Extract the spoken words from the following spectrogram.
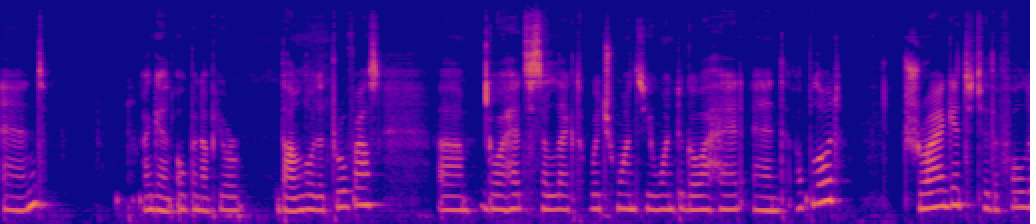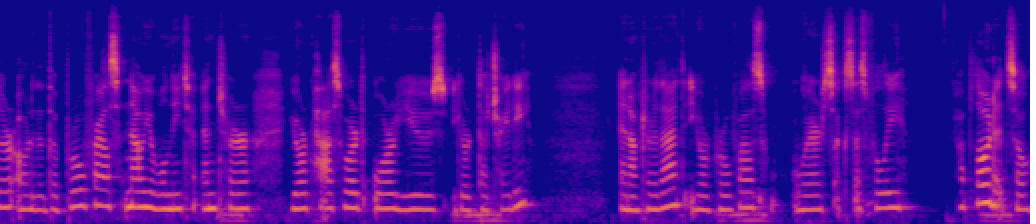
and again open up your downloaded profiles. Um, go ahead select which ones you want to go ahead and upload. Drag it to the folder or the, the profiles. Now you will need to enter your password or use your touch id and after that your profiles were successfully uploaded. So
